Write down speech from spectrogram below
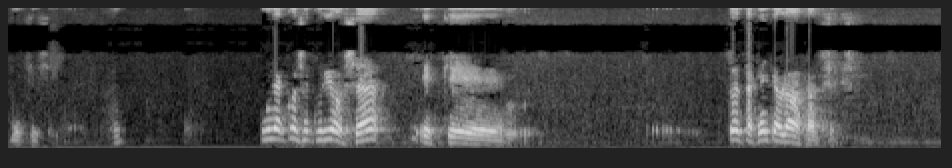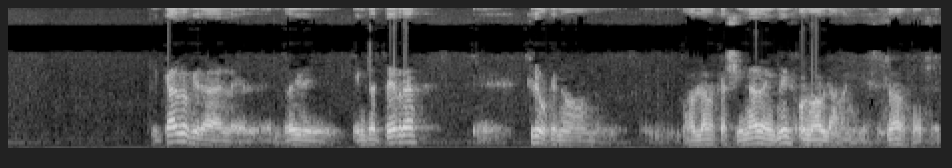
muchísimo de eso. Una cosa curiosa es que eh, toda esta gente hablaba francés. Ricardo, que era el, rey de Inglaterra, eh, creo que no, no- no hablaba casi nada inglés o no hablaba inglés, hablaba francés.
